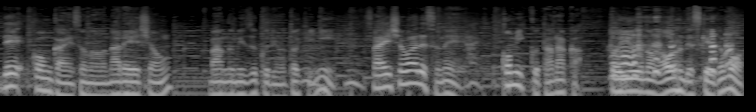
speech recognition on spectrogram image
で今回そのナレーション番組作りの時に、うんうん。最初はですね、はい。コミック田中というのがおるんですけれども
